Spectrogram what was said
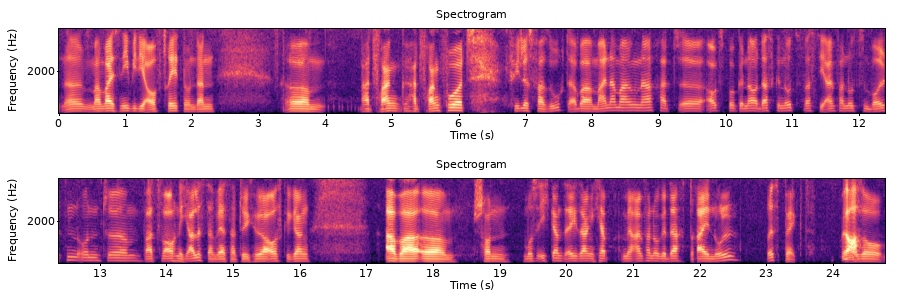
Ne? Man weiß nie, wie die auftreten und dann ähm, hat, Frank hat Frankfurt vieles versucht, aber meiner Meinung nach hat äh, Augsburg genau das genutzt, was die einfach nutzen wollten und ähm, war zwar auch nicht alles, dann wäre es natürlich höher ausgegangen, aber ähm, schon muss ich ganz ehrlich sagen, ich habe mir einfach nur gedacht, 3-0, Respekt. Ja, Also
